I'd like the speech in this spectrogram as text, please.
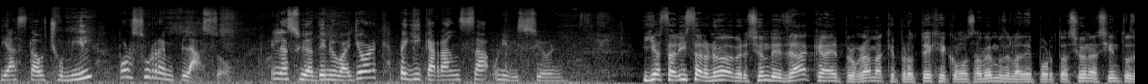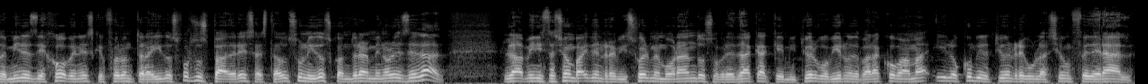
y hasta 8 mil por su reemplazo. En la ciudad de Nueva York, Peggy Carranza, Univisión. Y ya está lista la nueva versión de DACA, el programa que protege, como sabemos, de la deportación a cientos de miles de jóvenes que fueron traídos por sus padres a Estados Unidos cuando eran menores de edad. La administración Biden revisó el memorando sobre DACA que emitió el gobierno de Barack Obama y lo convirtió en regulación federal.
